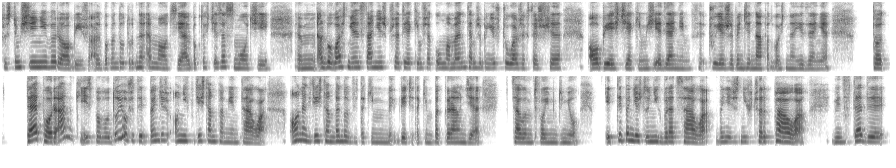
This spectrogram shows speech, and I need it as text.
że z czymś się nie wyrobisz, albo będą trudne emocje, albo ktoś Cię zasmuci, albo właśnie staniesz przed jakimś takim momentem, że będziesz czuła, że chcesz się objeść jakimś jedzeniem, czujesz, że będzie napad właśnie na jedzenie, to te poranki spowodują, że Ty będziesz o nich gdzieś tam pamiętała. One gdzieś tam będą w takim, jak wiecie, takim backgroundzie w całym Twoim dniu. I Ty będziesz do nich wracała, będziesz z nich czerpała, więc wtedy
